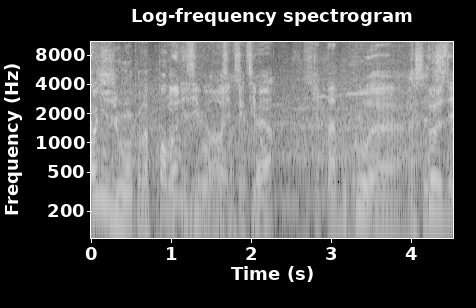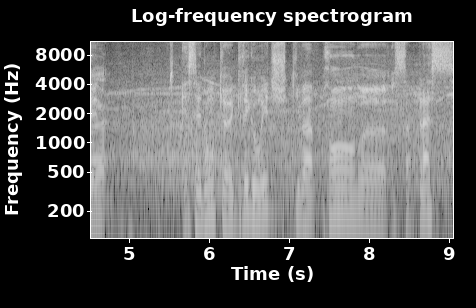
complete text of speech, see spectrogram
Onizuo qu'on n'a pas beaucoup Onizuo, vu, hein, oui, ça, c'est effectivement. clair. Qui n'a pas beaucoup euh, pesé. distrait. Et c'est donc euh, Gregoric qui va prendre euh, sa place.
